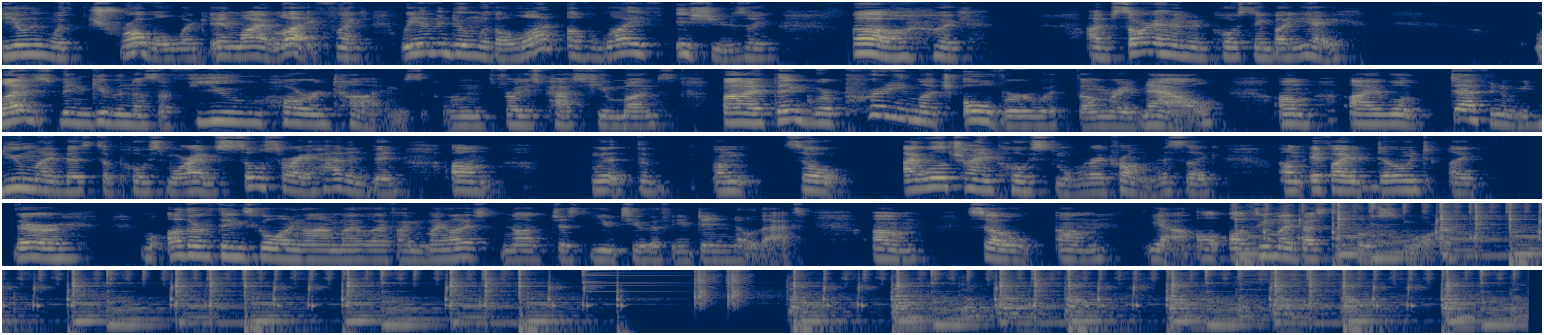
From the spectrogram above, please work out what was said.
dealing with trouble, like, in my life. Like, we have been dealing with a lot of life issues. Like, oh, like, I'm sorry I haven't been posting, but yay. Life's been giving us a few hard times um, for these past few months, but I think we're pretty much over with them right now. Um, I will definitely do my best to post more. I'm so sorry I haven't been. Um, with the um, so I will try and post more. I promise. Like, um, if I don't, like, there are other things going on in my life. I, my life's not just YouTube. If you didn't know that. Um, so um, yeah, I'll I'll do my best to post more.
